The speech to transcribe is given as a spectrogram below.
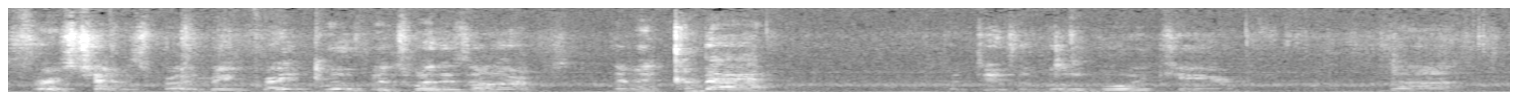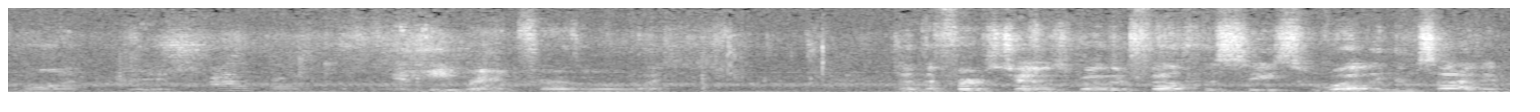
First Chinese brother made great movements with his arms. They meant, come back. Did the little boy care? Not one bit. And he ran further away. Then the first Chinese brother felt the sea swelling inside him,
